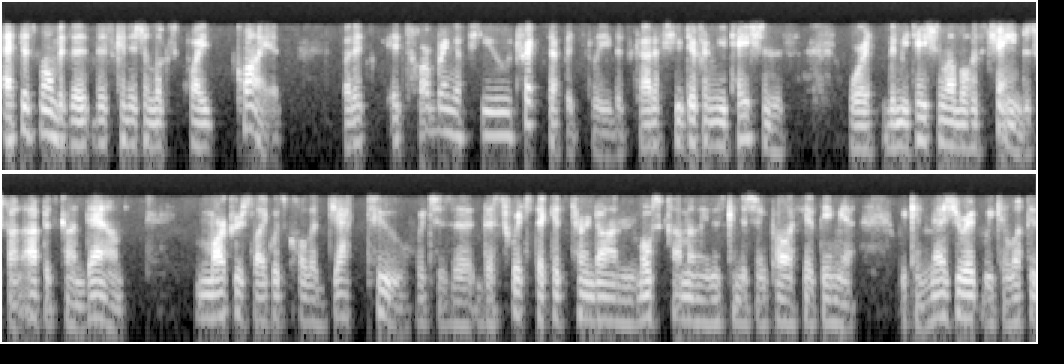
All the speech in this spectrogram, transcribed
At this moment, the, this condition looks quite quiet, but it's it's harboring a few tricks up its sleeve. It's got a few different mutations, where the mutation level has changed. It's gone up. It's gone down. Markers like what's called a JAK2, which is a, the switch that gets turned on most commonly in this condition, polycythemia. We can measure it. We can look to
